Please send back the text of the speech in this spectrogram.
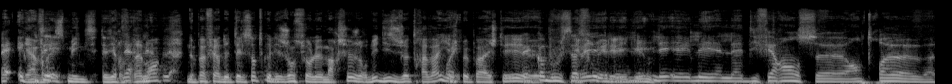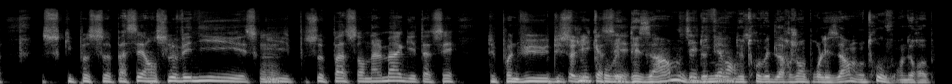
Ben, Et un vrai SMIC, c'est-à-dire vraiment la- la- ne pas faire de telle sorte que les gens sur le marché aujourd'hui disent je travaille et je peux pas acheter Mais euh, comme vous le les savez, fruits et les les- légumes. les- les- la différence euh, entre euh, ce qui peut se passer en Slovénie et ce qui Mmh. se passe en Allemagne est assez du point de vue du s'agit de SMIC trouver assez... des armes, de, donner, de trouver de l'argent pour les armes. On trouve en Europe.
